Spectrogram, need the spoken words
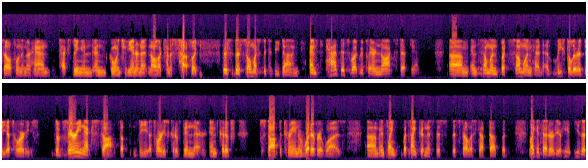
cell phone in their hand, texting and, and going to the internet and all that kind of stuff. Like, there's, there's so much that could be done. And had this rugby player not stepped in, um, and someone, but someone had at least alerted the authorities, the very next stop, the, the authorities could have been there and could have stopped the train or whatever it was. Um, and thank, but thank goodness this this fella stepped up. But like I said earlier, he, he's a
